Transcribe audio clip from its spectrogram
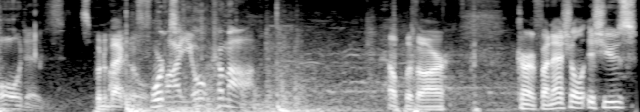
Orders. Let's put them back in the fort. By your command. Help with our current financial issues.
